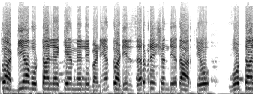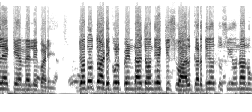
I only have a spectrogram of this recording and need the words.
ਤੁਹਾਡੀਆਂ ਵੋਟਾਂ ਲੈ ਕੇ ਐਮਐਲਏ ਬਣੇ ਆ, ਤੁਹਾਡੀ ਰਿਜ਼ਰਵੇਸ਼ਨ ਦੇ ਆਧਾਰ ਤੇ ਉਹ ਵੋਟਾਂ ਲੈ ਕੇ ਐਮਐਲਏ ਬਣੇ ਆ। ਜਦੋਂ ਤੁਹਾਡੇ ਕੋਲ ਪਿੰਡਾਂ ਜਾਂਦੇ ਆ, ਕੀ ਸਵਾਲ ਕਰਦੇ ਹੋ? ਤੁਸੀਂ ਉਹਨਾਂ ਨੂੰ,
